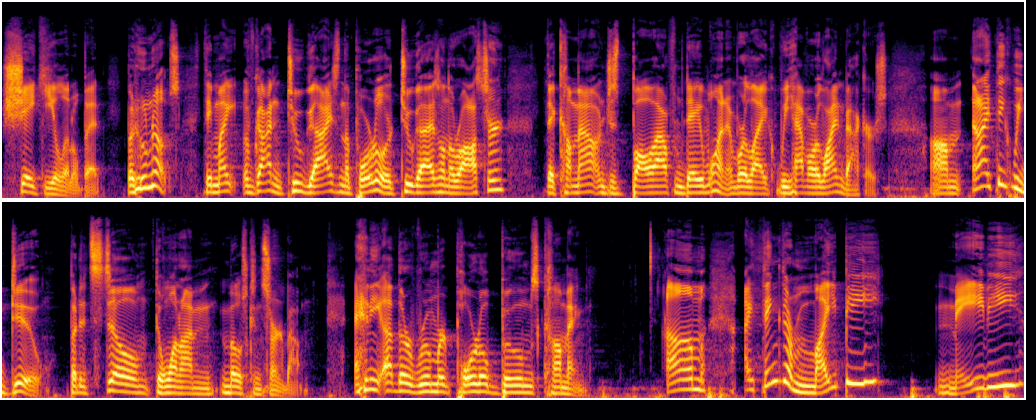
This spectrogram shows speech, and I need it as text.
shaky a little bit. But who knows? They might have gotten two guys in the portal or two guys on the roster that come out and just ball out from day one. And we're like, we have our linebackers. Um, and I think we do, but it's still the one I'm most concerned about any other rumored portal booms coming? Um, I think there might be maybe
